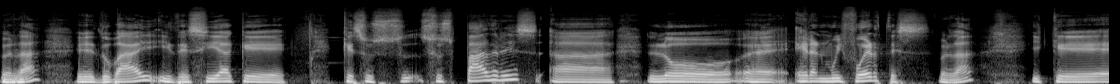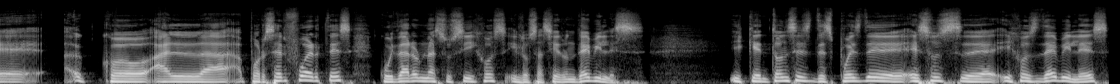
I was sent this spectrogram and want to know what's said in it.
¿verdad? Eh, Dubai y decía que que sus, sus padres ah, lo, eh, eran muy fuertes, ¿verdad? Y que ah, por ser fuertes cuidaron a sus hijos y los hicieron débiles. Y que entonces después de esos eh, hijos débiles,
